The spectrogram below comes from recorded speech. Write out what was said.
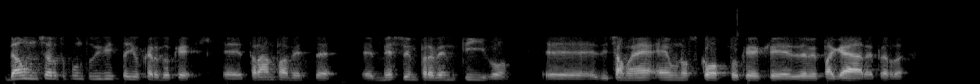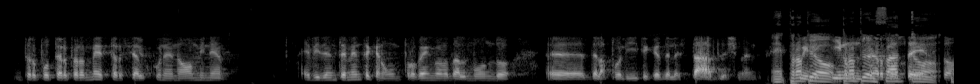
da un certo punto di vista io credo che eh, Trump avesse eh, messo in preventivo, eh, diciamo è, è, uno scotto che, che deve pagare per, per poter permettersi alcune nomine evidentemente che non provengono dal mondo eh, della politica e dell'establishment. È proprio, Quindi, proprio il certo fatto, senso,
